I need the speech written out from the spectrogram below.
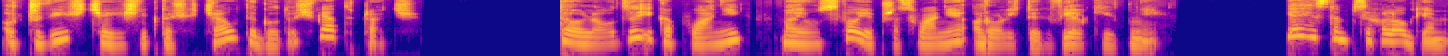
Oczywiście, jeśli ktoś chciał tego doświadczać. Teolodzy i kapłani mają swoje przesłanie o roli tych wielkich dni. Ja jestem psychologiem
